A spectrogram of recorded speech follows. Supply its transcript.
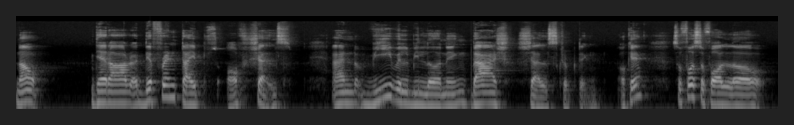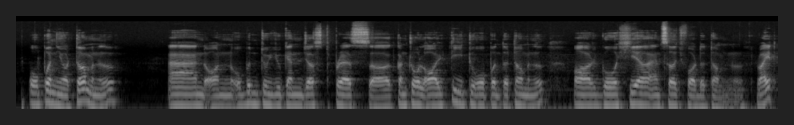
Now there are different types of shells and we will be learning bash shell scripting okay? So first of all uh, open your terminal and on ubuntu you can just press uh, control alt t to open the terminal or go here and search for the terminal right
